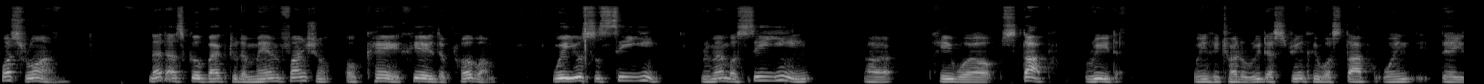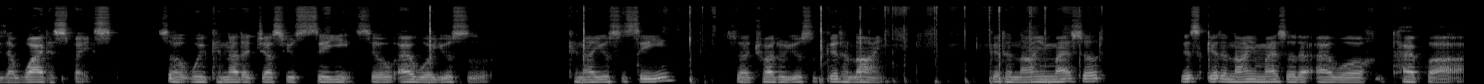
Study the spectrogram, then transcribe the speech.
What's wrong? Let us go back to the main function. Okay, here is the problem. We use cin. Remember cin, uh, he will stop read. When he try to read a string, he will stop when there is a white space. So we cannot just use cin. So I will use, can I use cin? So I try to use get line, get line method. This get line method, I will type uh,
